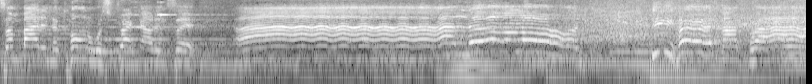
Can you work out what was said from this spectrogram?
somebody in the corner would strike out and say, I love the Lord. He heard my cry.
